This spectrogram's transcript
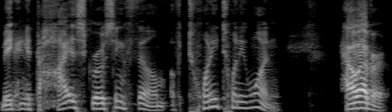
making it the highest grossing film of 2021. However,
